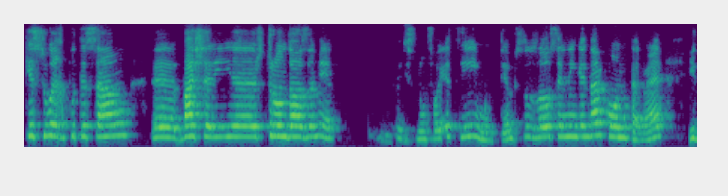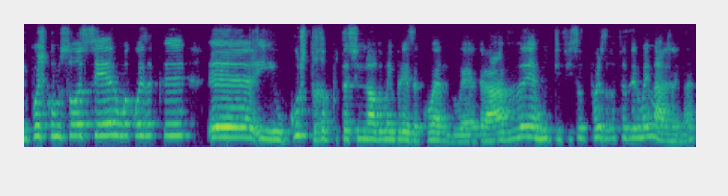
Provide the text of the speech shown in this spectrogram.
que a sua reputação uh, baixaria estrondosamente. Isso não foi assim, muito tempo se usou sem ninguém dar conta, não é? E depois começou a ser uma coisa que. Uh, e o custo reputacional de uma empresa, quando é grave, é muito difícil depois de refazer uma imagem, não é?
